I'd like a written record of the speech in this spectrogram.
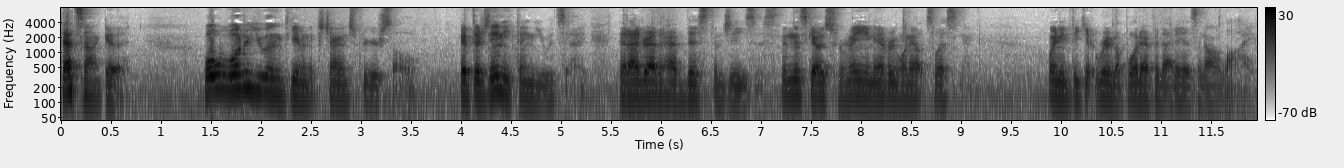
that's not good. Well, what are you willing to give in exchange for your soul? If there's anything you would say that I'd rather have this than Jesus, then this goes for me and everyone else listening. We need to get rid of whatever that is in our lives.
